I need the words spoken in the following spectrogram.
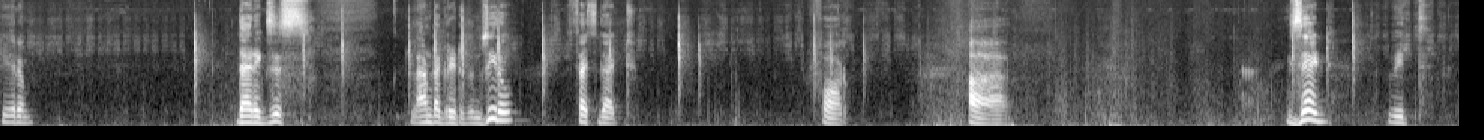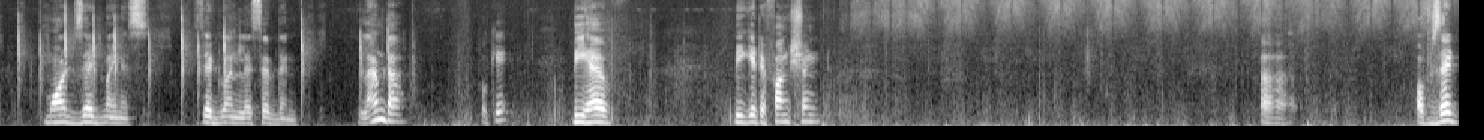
theorem there exists lambda greater than 0 such that for uh, z with mod z minus z1 lesser than lambda okay we have we get a function uh, of z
